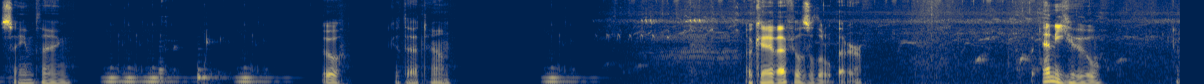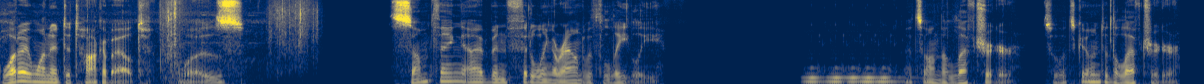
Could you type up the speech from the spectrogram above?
Same thing. Oh, get that down. Okay, that feels a little better. But anywho, what I wanted to talk about was something I've been fiddling around with lately. That's on the left trigger. So let's go into the left trigger.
